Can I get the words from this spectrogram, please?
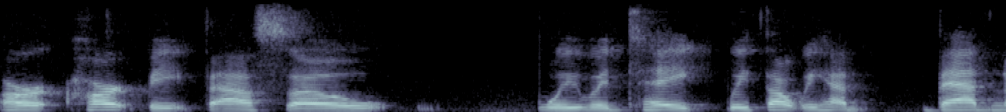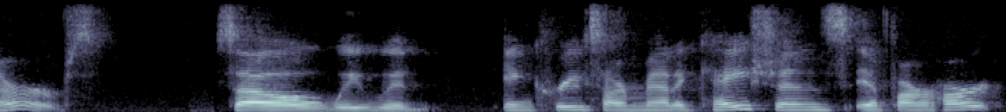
our heartbeat fast. So we would take, we thought we had bad nerves. So we would increase our medications if our heart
